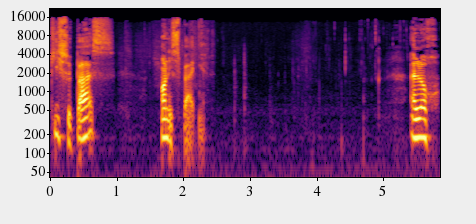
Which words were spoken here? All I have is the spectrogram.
qui se passe en Espagne. Alors,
